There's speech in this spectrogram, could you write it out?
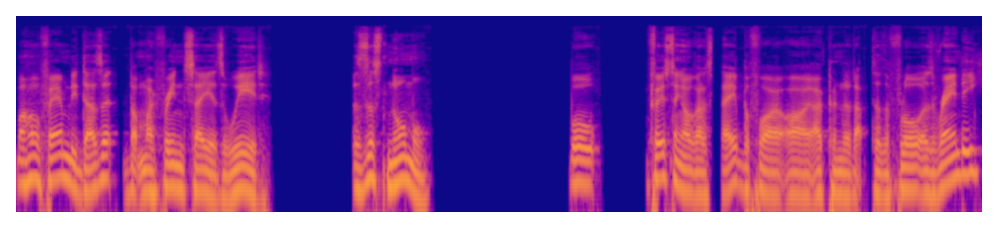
My whole family does it, but my friends say it's weird. Is this normal? Well, first thing I've got to say before I open it up to the floor is Randy,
